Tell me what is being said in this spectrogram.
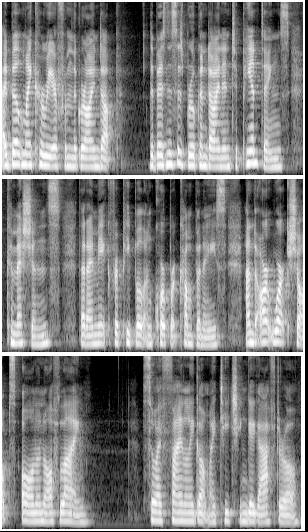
I built my career from the ground up. The business is broken down into paintings, commissions that I make for people and corporate companies, and art workshops on and offline. So I finally got my teaching gig after all.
